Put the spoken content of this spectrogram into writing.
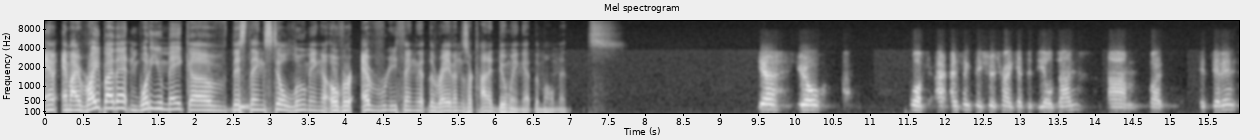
am I right by that? And what do you make of this thing still looming over everything that the Ravens are kind of doing at the moment? Yeah, you know, look, I, I think they should try to get the deal done, um, but it didn't,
